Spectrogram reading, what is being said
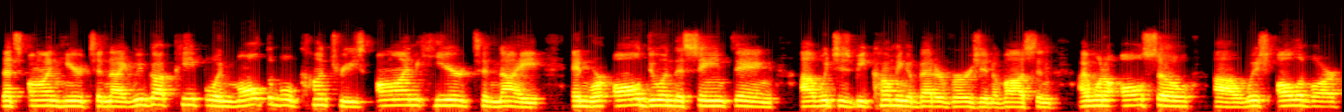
that's on here tonight. We've got people in multiple countries on here tonight, and we're all doing the same thing, uh, which is becoming a better version of us. And I want to also uh, wish all of our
